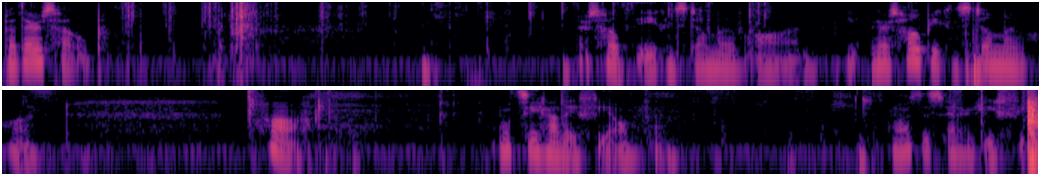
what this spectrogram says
But there's hope. There's hope that you can still move on. There's hope you can still move on. Huh. Let's see how they feel. How does this energy feel?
